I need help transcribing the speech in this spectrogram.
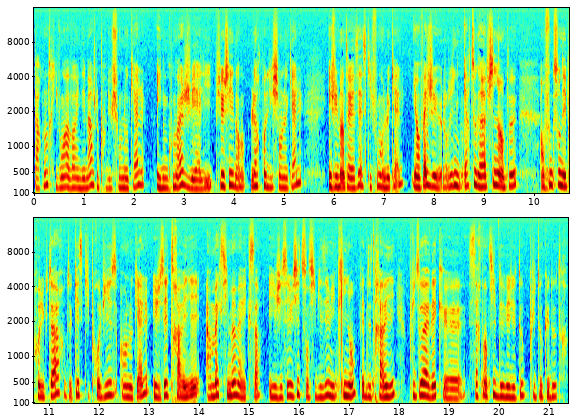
par contre, ils vont avoir une démarche de production locale. Et donc, moi, je vais aller piocher dans leur production locale et je vais m'intéresser à ce qu'ils font en local. Et en fait, j'ai aujourd'hui une cartographie un peu en fonction des producteurs, de qu'est-ce qu'ils produisent en local. Et j'essaie de travailler un maximum avec ça. Et j'essaie aussi de sensibiliser mes clients, fait, de travailler plutôt avec euh, certains types de végétaux plutôt que d'autres.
